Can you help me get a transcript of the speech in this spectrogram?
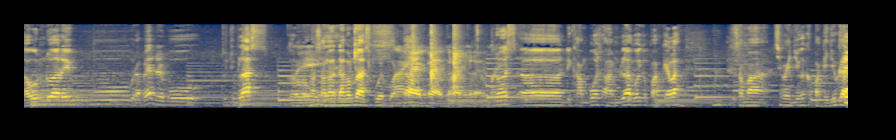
tahun 2000 berapa ya? 2017 kalau nggak salah 18 gue Porda. keren keren keren keren Terus eh, di kampus alhamdulillah gue kepake lah. Sama cewek juga kepake juga.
